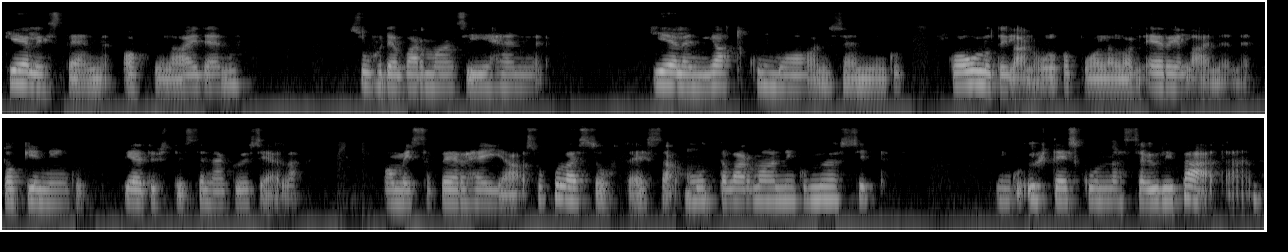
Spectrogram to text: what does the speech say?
kielisten oppilaiden suhde varmaan siihen kielen jatkumoon sen niin kuin koulutilan ulkopuolella on erilainen. Et toki niin kuin, tietysti se näkyy siellä omissa perhe- ja sukulaissuhteissa, mutta varmaan niin kuin myös sit, niin kuin yhteiskunnassa ylipäätään.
